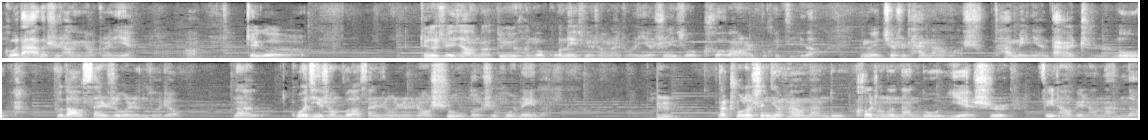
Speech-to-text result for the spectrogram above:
哥大的市场营销专业，啊，这个这个学校呢，对于很多国内学生来说，也是一所可望而不可及的，因为确实太难了，它每年大概只录。不到三十个人左右，那国际生不到三十个人，然后十五个是国内的。嗯，那除了申请上有难度，课程的难度也是非常非常难的。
